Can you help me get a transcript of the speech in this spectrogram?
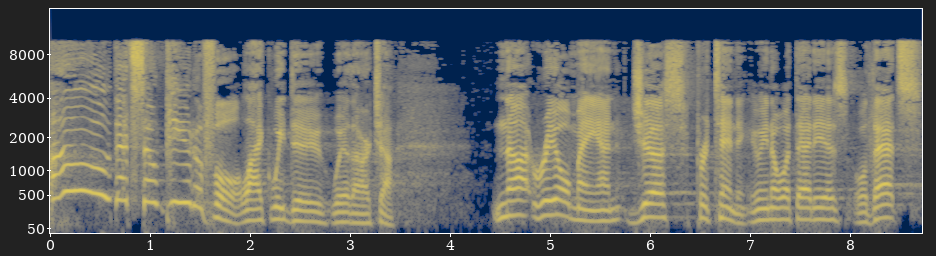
Oh, that's so beautiful, like we do with our child. Not real man, just pretending. You know what that is? Well, that's,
